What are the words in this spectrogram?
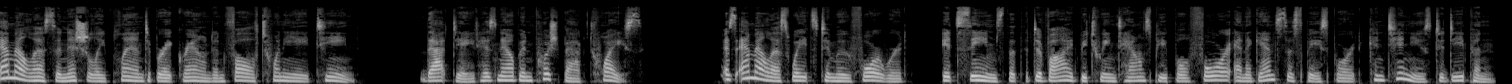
MLS initially planned to break ground in fall 2018. That date has now been pushed back twice. As MLS waits to move forward, it seems that the divide between townspeople for and against the spaceport continues to deepen.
